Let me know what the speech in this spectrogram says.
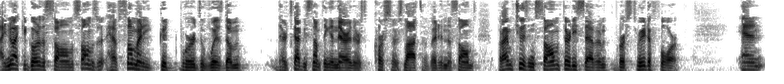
I know I could go to the Psalms. Psalms have so many good words of wisdom. There's got to be something in there, and there's, of course, there's lots of it in the Psalms. But I'm choosing Psalm 37, verse 3 to 4. And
